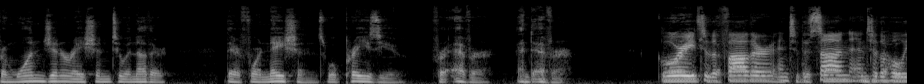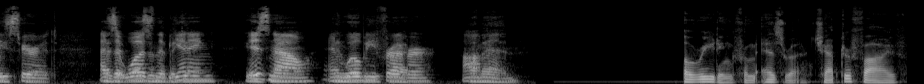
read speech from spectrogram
from one generation to another. Therefore nations will praise you for ever and ever. Glory to the Father, and to the Son, and to the Holy Spirit, as it was in the beginning, is now, and will be forever. Amen. A reading from Ezra chapter 5.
